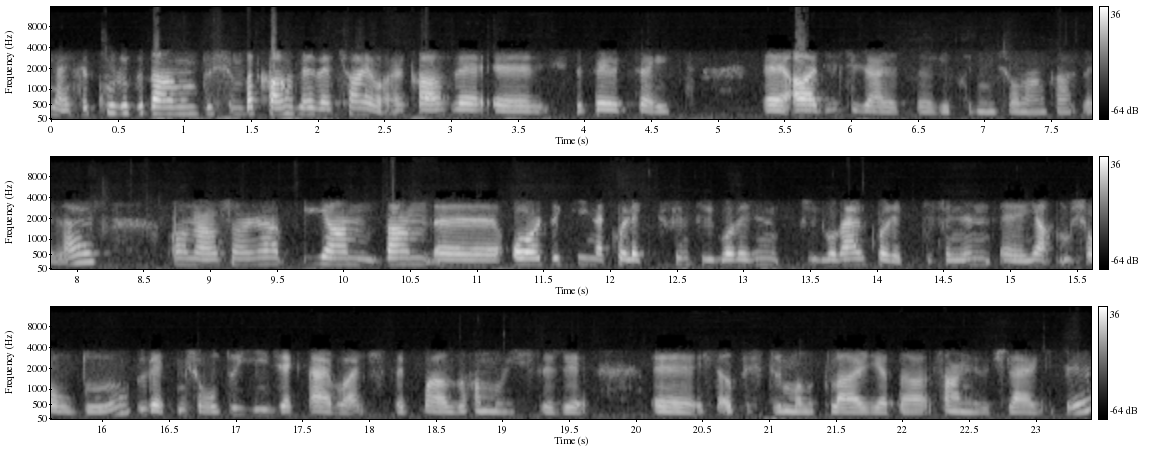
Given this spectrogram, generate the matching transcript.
yani işte kuru gıdanın dışında kahve ve çay var. Kahve e, işte fair trade e, adil ticaretle getirilmiş olan kahveler. Ondan sonra bir yandan e, oradaki yine kolektifin Frigover'in Frigover kolektifinin e, yapmış olduğu, üretmiş olduğu yiyecekler var. İşte bazı hamur işleri, e, işte atıştırmalıklar ya da sandviçler gibi.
